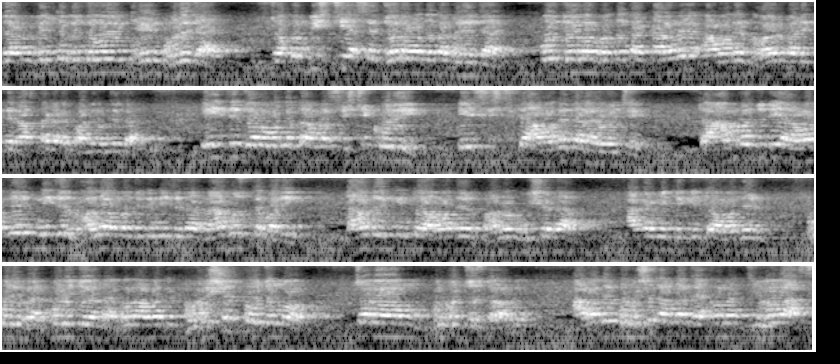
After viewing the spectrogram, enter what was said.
যখন ফেলতে ফেলতে ওই ড্রেন ভরে যায়। যখন বৃষ্টি আসে, জলবদ্ধতা বেড়ে যায়। ওই জলবদ্ধতার কারণে আমাদের ঘর বাড়িতে রাস্তাঘাটে পানি উঠে যায়। এই যে জনগণটা আমরা সৃষ্টি করি, এই সৃষ্টিটা আমাদের দ্বারা হয়েছে। তা আমরা যদি আমাদের নিজের ভালো, আমরা যদি নিজেরা না বুঝতে পারি, তাহলে কিন্তু আমাদের ভালো বিষয়টা আগামীতে কিন্তু আমাদের পরিবার, পরিজন এবং আমাদের ভবিষ্যৎ প্রজন্ম চরম বিপর্যস্ত হবে। আমাদের ভবিষ্যৎ আমরা যখন যেভাবে আসি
